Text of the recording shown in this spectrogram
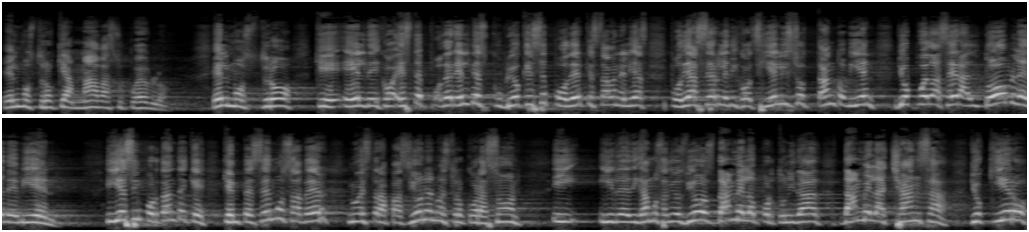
él mostró que amaba a su pueblo. Él mostró que él dijo, este poder, él descubrió que ese poder que estaba en Elías podía hacerle, dijo, si él hizo tanto bien, yo puedo hacer al doble de bien. Y es importante que, que empecemos a ver nuestra pasión en nuestro corazón y, y, le digamos a Dios, Dios, dame la oportunidad, dame la chance. Yo quiero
